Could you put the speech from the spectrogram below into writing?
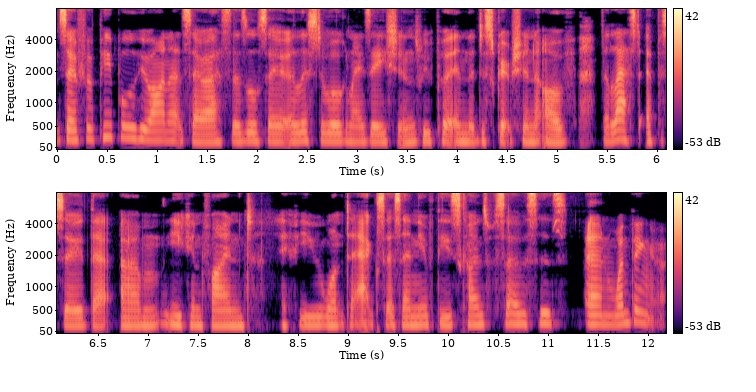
So, for people who aren't at SOAS, there's also a list of organizations we put in the description of the last episode that um, you can find if you want to access any of these kinds of services. And one thing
